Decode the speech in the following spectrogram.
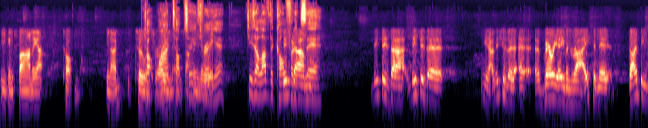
you can farm out top, you know, two Top and three. one, and top two, three. Yeah. Geez, I love the confidence um, there. this is a this is a you know this is a, a, a very even race, and there don't be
